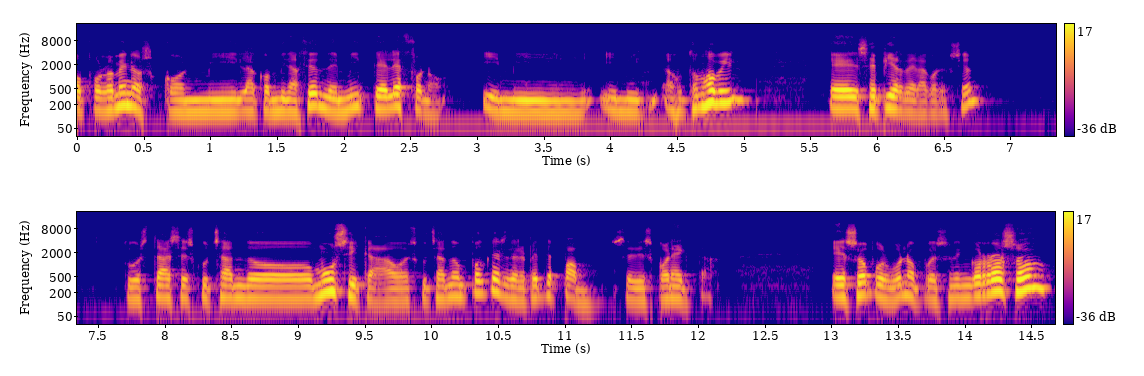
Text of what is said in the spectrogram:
o por lo menos con la combinación de mi teléfono y mi, mi automóvil, eh, se pierde la conexión. Tú estás escuchando música o escuchando un podcast y de repente, ¡pum!, se desconecta. Eso, pues bueno, pues engorroso,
